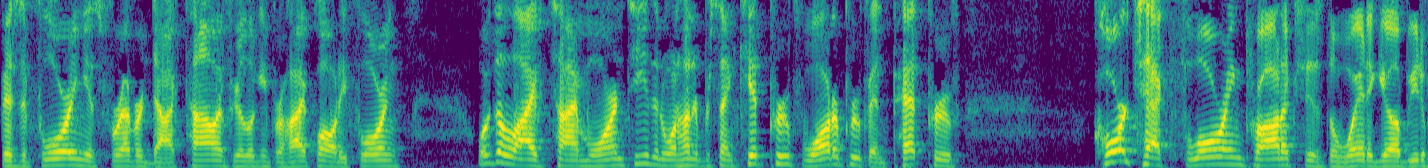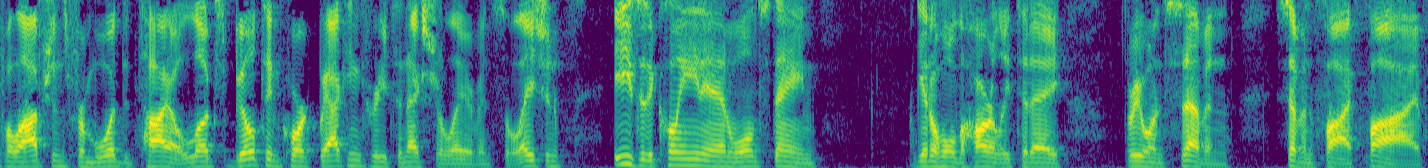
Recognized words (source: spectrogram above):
Visit flooringisforever.com if you're looking for high quality flooring with a lifetime warranty, then 100% kid proof, waterproof, and pet proof. COREtec flooring products is the way to go. Beautiful options from wood to tile looks. Built in cork backing creates an extra layer of insulation. Easy to clean and won't stain. Get a hold of Harley today, 317 755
